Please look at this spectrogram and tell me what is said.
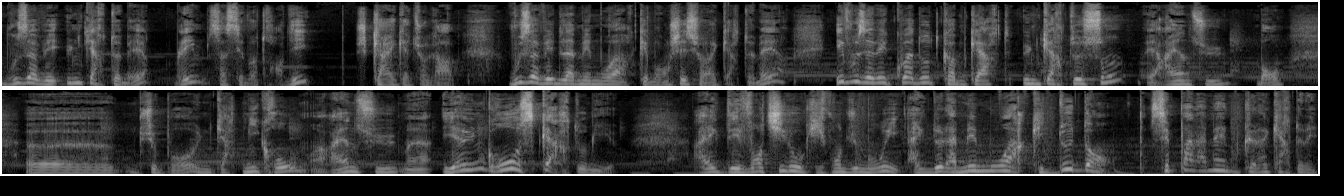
Vous avez une carte mère. Blim, ça c'est votre ordi je caricature grave. Vous avez de la mémoire qui est branchée sur la carte mère, et vous avez quoi d'autre comme carte? Une carte son, et rien dessus. Bon, euh, je sais pas, une carte micro, rien dessus. Il y a une grosse carte au milieu, avec des ventilos qui font du bruit, avec de la mémoire qui est dedans. C'est pas la même que la carte mère.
